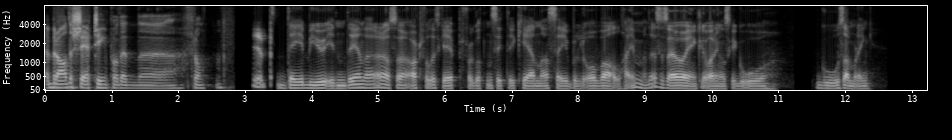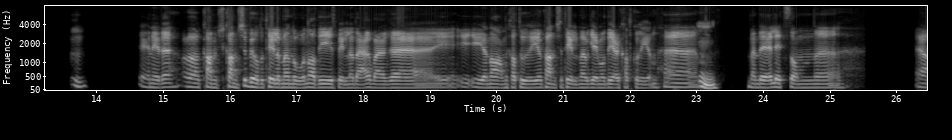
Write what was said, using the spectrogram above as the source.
er bra det skjer ting på den eh, fronten. Yep. Debut Indie der er altså Artful Escape, Forgotten City, Kena, Sable og Valheim. Det syns jeg jo egentlig var en ganske god, god samling. Mm. Enig i det. Kanskje, kanskje, burde til og med noen av de spillene der være i, i, i en annen kategori, og kanskje til og med Game of the Year-kategorien. Eh, Mm. Men det er litt sånn eh, Ja.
